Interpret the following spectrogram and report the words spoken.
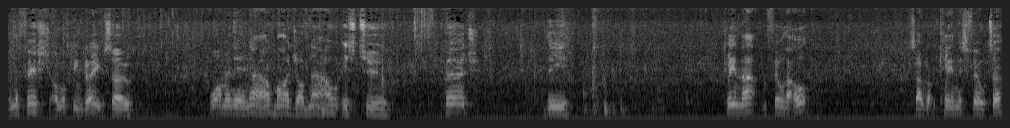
And the fish are looking great. So what I'm in here now my job now is to purge the clean that and fill that up. So I've got to clean this filter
